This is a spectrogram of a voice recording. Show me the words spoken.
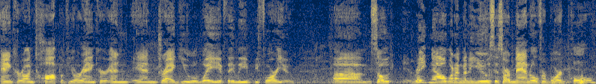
anchor on top of your anchor and, and drag you away if they leave before you. Um, so right now what I'm going to use is our man overboard pole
